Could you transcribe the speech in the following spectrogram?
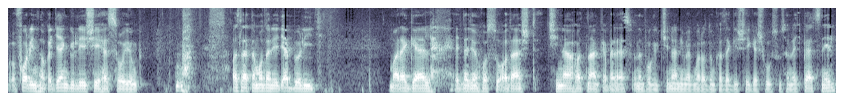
a forintnak a gyengüléséhez szóljunk. Azt lehetne mondani, hogy ebből így ma reggel egy nagyon hosszú adást csinálhatnánk, ebben ezt nem fogjuk csinálni, megmaradunk az egészséges 20-21 percnél.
